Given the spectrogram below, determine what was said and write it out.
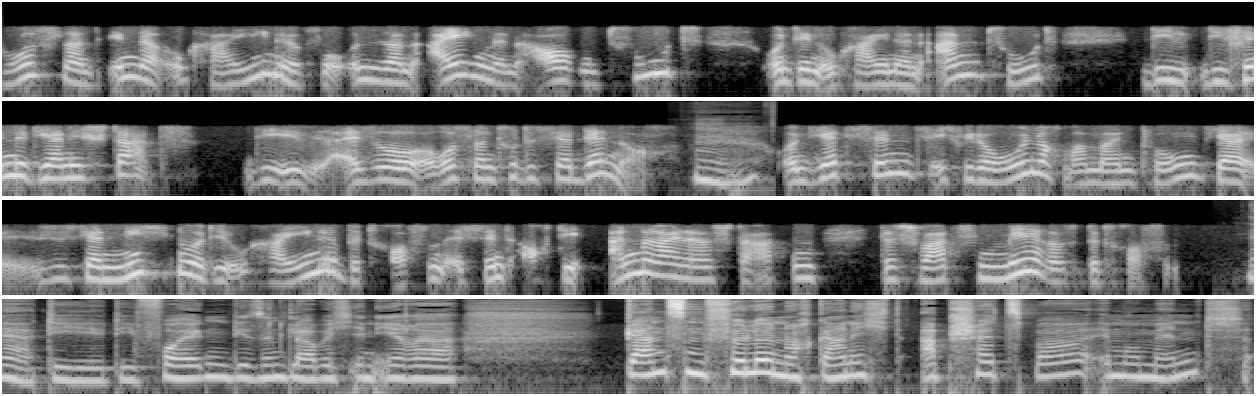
Russland in der Ukraine vor unseren eigenen Augen tut und den Ukrainern antut, die, die findet ja nicht statt. Die, also Russland tut es ja dennoch. Mhm. Und jetzt sind, ich wiederhole nochmal meinen Punkt, ja, es ist ja nicht nur die Ukraine betroffen, es sind auch die Anrainerstaaten des Schwarzen Meeres betroffen. Ja, die, die Folgen, die sind, glaube ich, in ihrer ganzen Fülle noch gar nicht abschätzbar im Moment.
